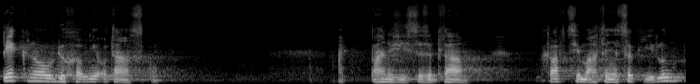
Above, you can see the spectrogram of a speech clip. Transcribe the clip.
pěknou duchovní otázku. A pán Ježíš se zeptá, chlapci, máte něco k jídlu?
